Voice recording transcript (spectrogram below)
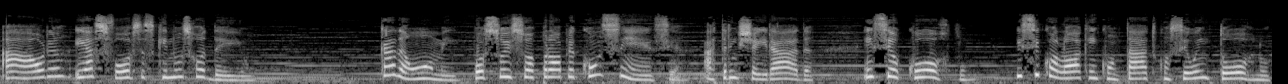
A aura e as forças que nos rodeiam. Cada homem possui sua própria consciência, atrincheirada em seu corpo e se coloca em contato com seu entorno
